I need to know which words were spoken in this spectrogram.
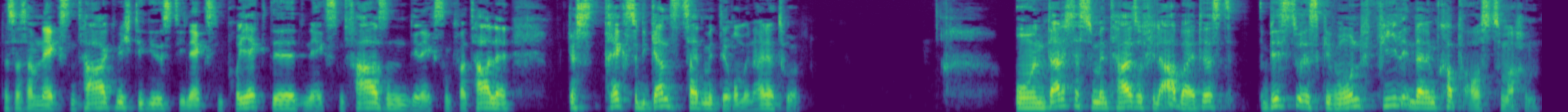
das, was am nächsten Tag wichtig ist, die nächsten Projekte, die nächsten Phasen, die nächsten Quartale, das trägst du die ganze Zeit mit dir rum in einer Tour. Und dadurch, dass du mental so viel arbeitest, bist du es gewohnt, viel in deinem Kopf auszumachen.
